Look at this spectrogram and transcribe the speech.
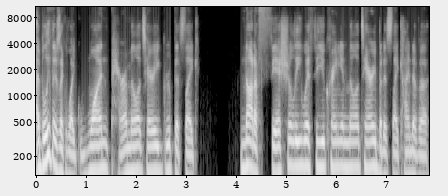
I believe there's like like one paramilitary group that's like not officially with the Ukrainian military, but it's like kind of a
